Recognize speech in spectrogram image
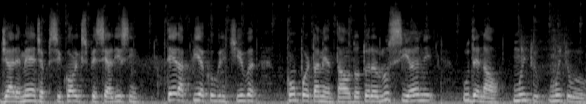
diariamente, a psicóloga especialista em terapia cognitiva comportamental, doutora Luciane Udenal. Muito, muito,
